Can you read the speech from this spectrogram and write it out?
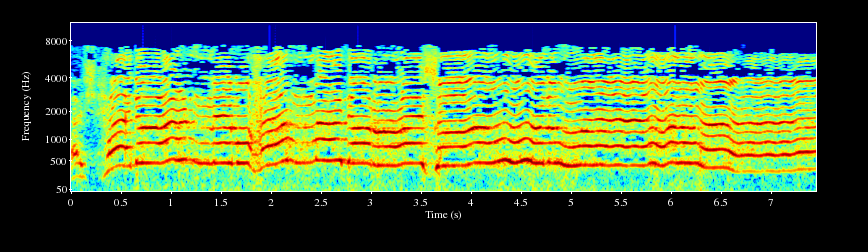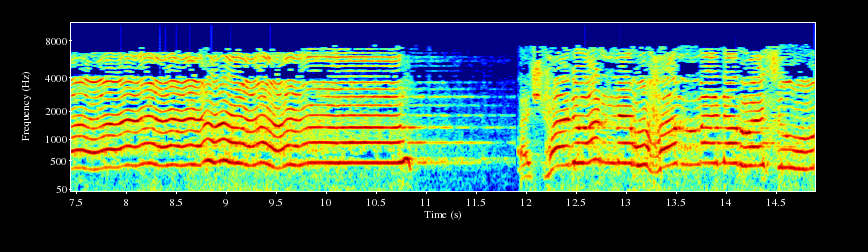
Eşhedü enne Muhammeden Resulullah. Eşhedü enne Muhammeden Resulullah.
